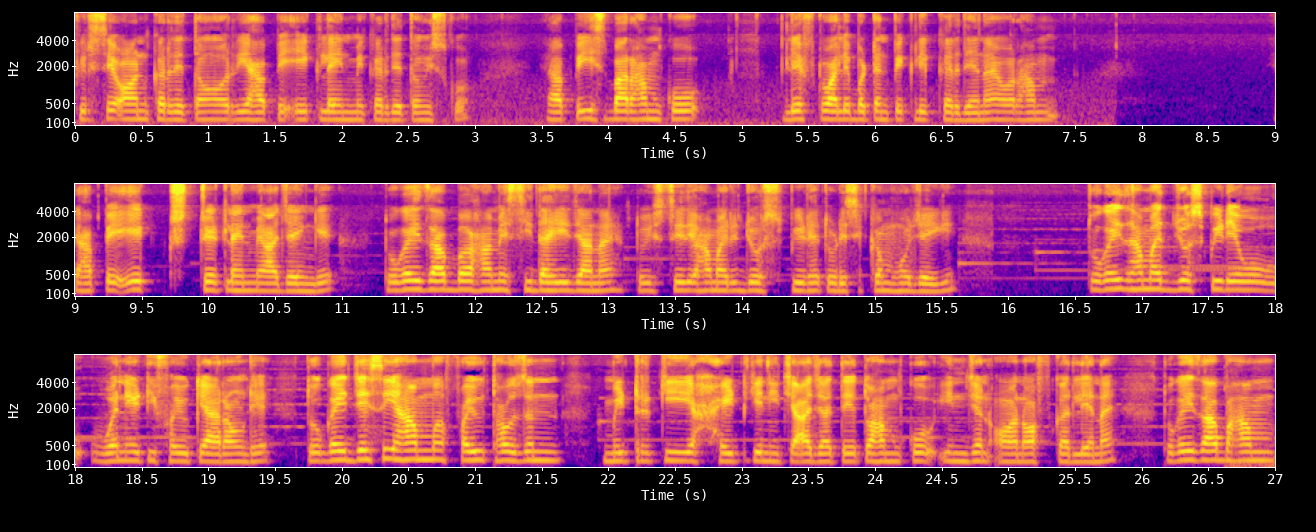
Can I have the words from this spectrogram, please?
फिर से ऑन कर देता हूँ और यहाँ पे एक लाइन में कर देता हूँ इसको। यहाँ पे इस बार हमको लेफ़्ट वाले बटन पे क्लिक कर देना है और हम यहाँ पे एक स्ट्रेट लाइन में आ जाएँगे। तो गई अब हमें सीधा ही जाना है। तो इससे हमारी जो स्पीड है थोड़ी सी कम हो जाएगी। तो गई हमारी जो स्पीड है वो 185 के अराउंड है। तो गई जैसे ही हम 5000 मीटर की हाइट के नीचे आ जाते हैं तो हमको इंजन ऑन ऑफ़ कर लेना है। तो गई अब हम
